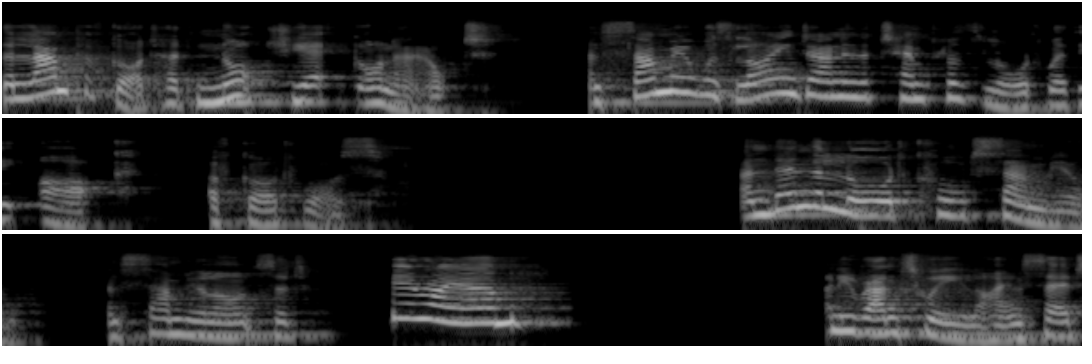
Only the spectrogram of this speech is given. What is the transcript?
The lamp of God had not yet gone out, and Samuel was lying down in the temple of the Lord where the ark of God was. And then the Lord called Samuel, and Samuel answered, Here I am. And he ran to Eli and said,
